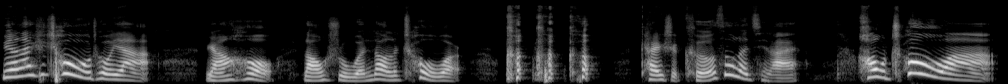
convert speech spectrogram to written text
原来是臭臭呀！”然后，老鼠闻到了臭味儿，咳咳咳，开始咳嗽了起来。好臭啊！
